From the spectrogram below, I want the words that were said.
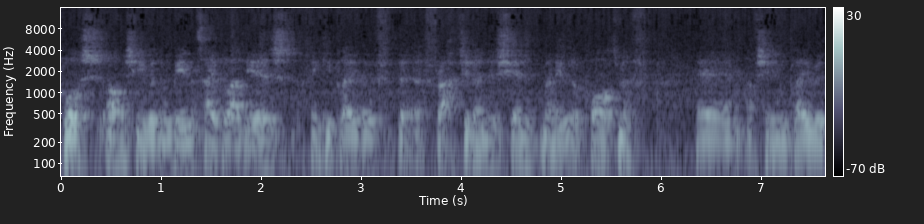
Plus, obviously, with him being the type of lad he is, I think he played a, a fracture in his shin when he was at Portsmouth. Um, I've seen him play with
